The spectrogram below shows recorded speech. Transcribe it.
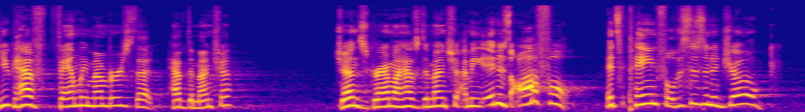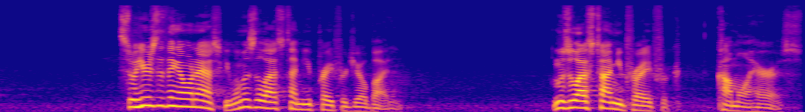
Do you have family members that have dementia? Jen's grandma has dementia. I mean, it is awful. It's painful. This isn't a joke. So here's the thing I want to ask you When was the last time you prayed for Joe Biden? When was the last time you prayed for Kamala Harris?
